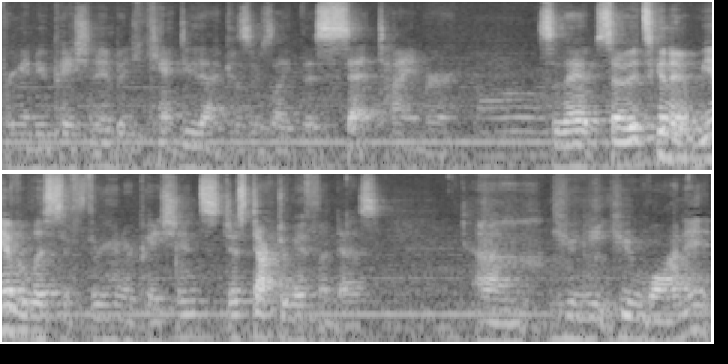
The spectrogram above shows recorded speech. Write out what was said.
bring a new patient in. But you can't do that because there's like this set timer. So that so it's gonna we have a list of 300 patients just dr mifflin does um, who need who want it.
